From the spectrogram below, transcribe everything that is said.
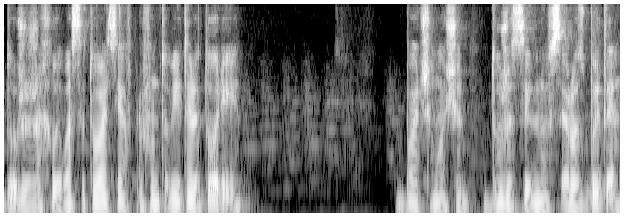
Дуже жахлива ситуація в прифронтовій території. Бачимо, що дуже сильно все розбите.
